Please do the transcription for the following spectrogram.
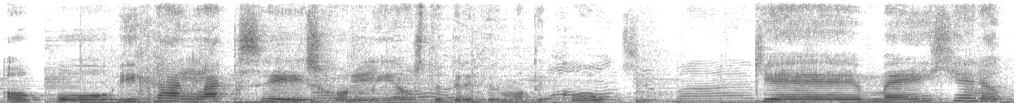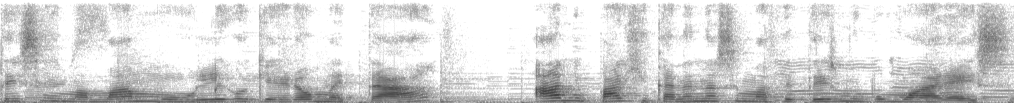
όπου είχα αλλάξει σχολείο στην τρίτη δημοτικού και με είχε ρωτήσει η μαμά μου λίγο καιρό μετά αν υπάρχει κανένας συμμαθητής μου που μου αρέσει.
